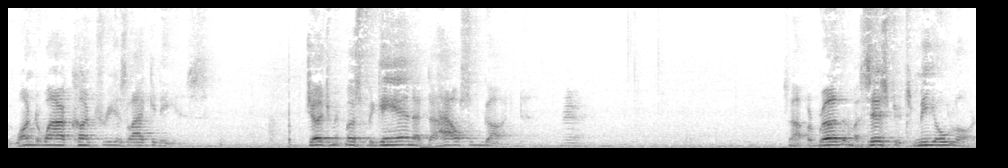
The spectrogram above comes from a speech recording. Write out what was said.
We wonder why our country is like it is. Judgment must begin at the house of God. It's not my brother, my sister, it's me, oh Lord.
